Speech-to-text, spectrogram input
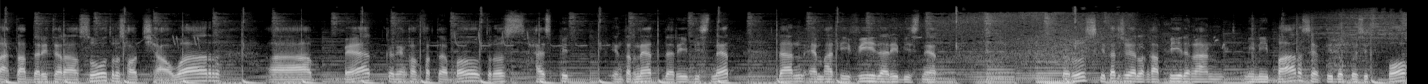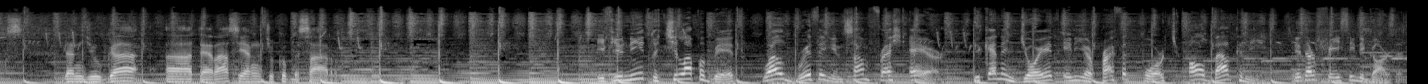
bathtub dari Teraso, terus hot shower, uh, bed yang comfortable, terus high speed internet dari Bisnet dan MATV dari Bisnet. Terus kita juga lengkapi dengan minibar, safety deposit box, dan juga uh, teras yang cukup besar. If you need to chill up a bit while breathing in some fresh air, you can enjoy it in your private porch or balcony that are facing the garden.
